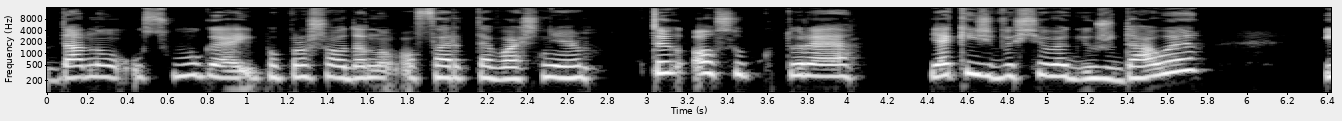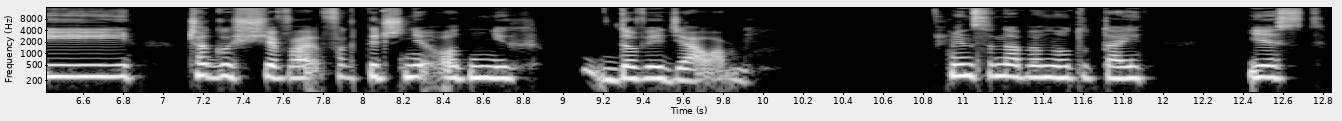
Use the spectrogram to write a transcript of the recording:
daną usługę i poproszę o daną ofertę właśnie tych osób, które jakiś wysiłek już dały i czegoś się fa faktycznie od nich dowiedziałam. Więc to na pewno tutaj jest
